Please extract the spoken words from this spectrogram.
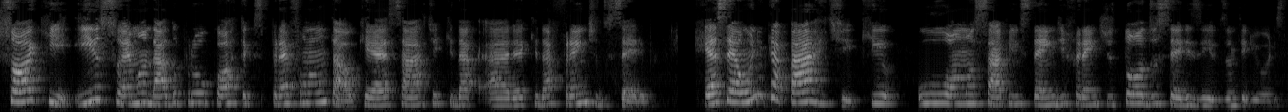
Só que isso é mandado para o córtex pré-frontal, que é essa arte aqui da, área aqui da frente do cérebro. Essa é a única parte que o Homo sapiens tem, diferente de todos os seres vivos anteriores.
